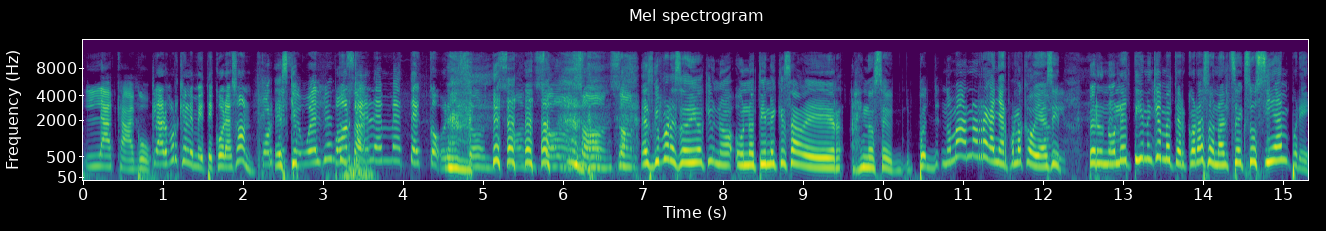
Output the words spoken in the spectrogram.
la cagó. Claro, porque le mete corazón. Porque Es que- se vuelve a Porque le mete corazón, son, son, son, son. Es que por eso digo que uno, uno tiene que saber, ay, no sé, pues, no me van a regañar por lo que voy a decir, pero no le tienen que meter corazón al sexo siempre.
